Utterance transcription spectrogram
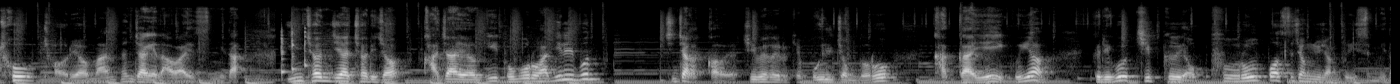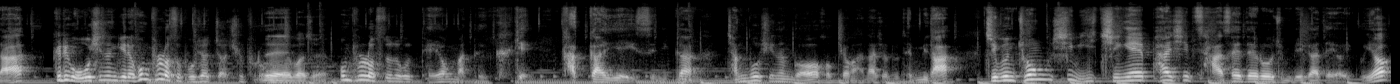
초저렴한 현장에 나와 있습니다. 인천 지하철이죠. 가자역이 도보로 한 1분? 진짜 가까워요. 집에서 이렇게 보일 정도로 가까이에 있고요. 그리고 집 그 옆으로 버스 정류장도 있습니다. 그리고 오시는 길에 홈플러스 보셨죠? 출프로. 네, 맞아요. 홈플러스도 대형마트 크게 가까이에 있으니까 장 보시는 거 걱정 안 하셔도 됩니다. 집은 총 12층에 84세대로 준비가 되어 있고요.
